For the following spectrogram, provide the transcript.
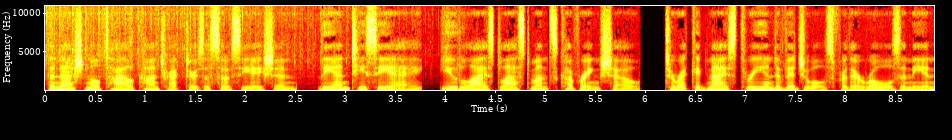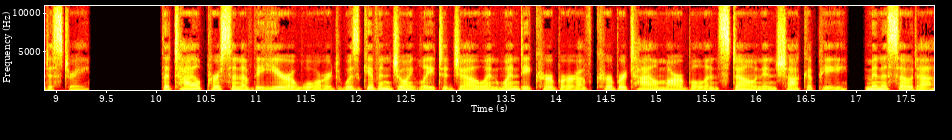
The National Tile Contractors Association, the NTCA, utilized last month's covering show to recognize three individuals for their roles in the industry. The Tile Person of the Year award was given jointly to Joe and Wendy Kerber of Kerber Tile Marble and Stone in Shakopee, Minnesota,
